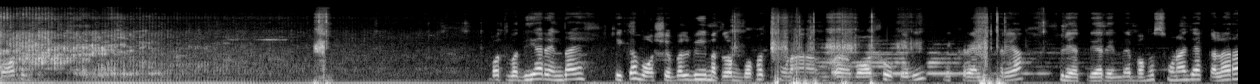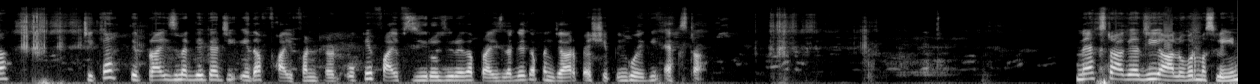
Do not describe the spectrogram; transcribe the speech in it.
ਬਹੁਤ ਬਹੁਤ ਵਧੀਆ ਰਹਿੰਦਾ ਹੈ ਠੀਕ ਹੈ ਵਾਸ਼ੇਬਲ ਵੀ ਮਤਲਬ ਬਹੁਤ ਸੋਹਣਾ ਵਾਸ਼ ਹੋ ਕੇ ਵੀ ਨਿਖਰਿਆ ਨਿਖਰਿਆ ਖਿੜਿਆ ਖਿੜਿਆ ਰਹਿੰਦਾ ਬਹੁਤ ਸੋਹਣਾ ਜਿਹਾ ਕਲਰ ਆ। ਠੀਕ ਹੈ? ਤੇ ਪ੍ਰਾਈਸ ਲੱਗੇਗਾ ਜੀ ਇਹਦਾ 500 ਓਕੇ 500 ਇਹਦਾ ਪ੍ਰਾਈਸ ਲੱਗੇਗਾ 50 ਰੁਪਏ ਸ਼ਿਪਿੰਗ ਹੋਏਗੀ ਐਕਸਟਰਾ ਨੈਕਸਟ ਆ ਗਿਆ ਜੀ ਆਲ ਓਵਰ ਮਸਲੀਨ।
